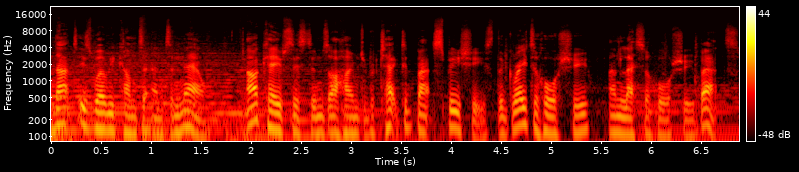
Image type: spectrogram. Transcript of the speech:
And that is where we come to enter now. Our cave systems are home to protected bat species, the greater horseshoe and lesser horseshoe bats.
